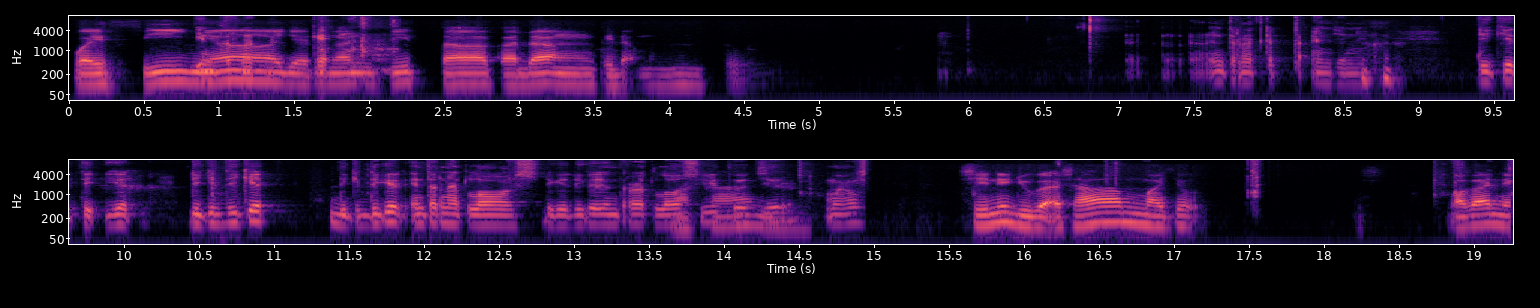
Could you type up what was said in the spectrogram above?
Wifi-nya jaringan kita kadang tidak menentu. Internet aja nih. Dikit-dikit, dikit-dikit, dikit-dikit internet loss, dikit-dikit internet loss itu anjir. makanya Males. Sini juga sama cuk makanya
